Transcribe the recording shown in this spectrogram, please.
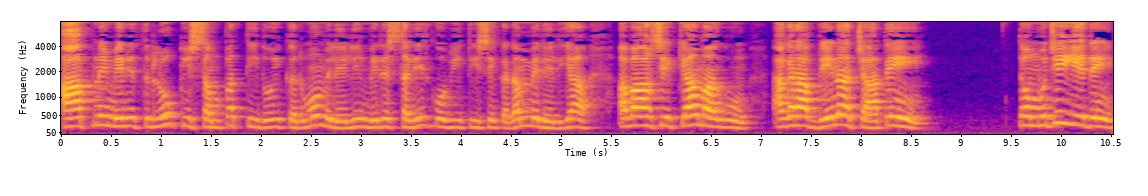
आपने मेरे त्रिलोक की संपत्ति दो ही कदमों में ले ली, मेरे शरीर को भी तीसरे कदम में ले लिया। अब आपसे क्या मांगू? अगर आप देना चाहते हैं तो मुझे ये दें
